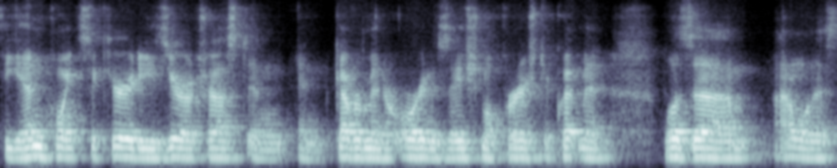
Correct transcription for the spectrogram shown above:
the endpoint security, zero trust, and, and government or organizational furnished equipment was, um, I don't want to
